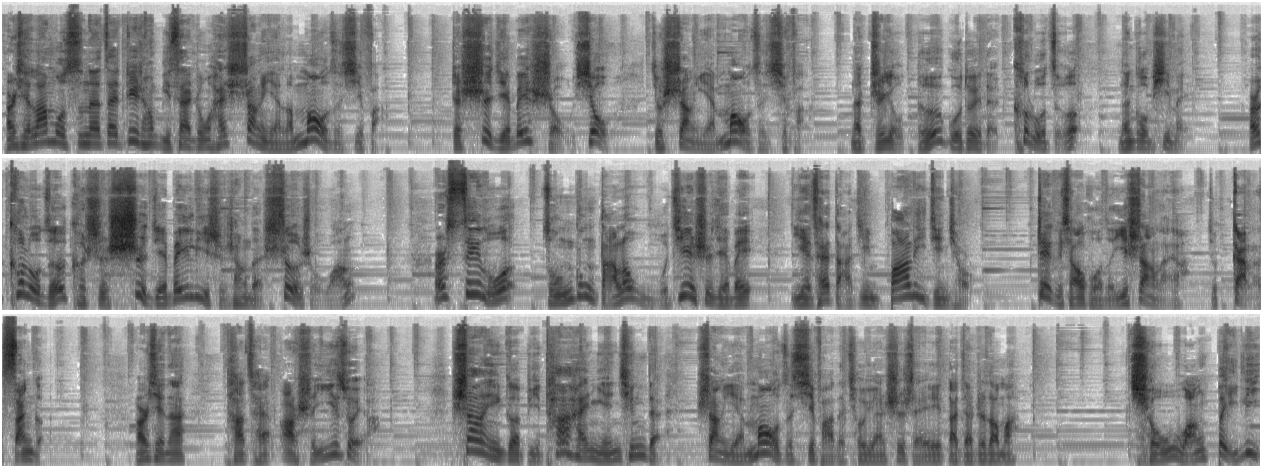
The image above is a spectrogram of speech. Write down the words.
而且拉莫斯呢，在这场比赛中还上演了帽子戏法。这世界杯首秀就上演帽子戏法，那只有德国队的克洛泽能够媲美。而克洛泽可是世界杯历史上的射手王，而 C 罗总共打了五届世界杯，也才打进八粒进球。这个小伙子一上来啊，就干了三个，而且呢，他才二十一岁啊。上一个比他还年轻的上演帽子戏法的球员是谁？大家知道吗？球王贝利。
